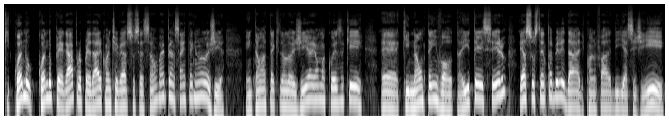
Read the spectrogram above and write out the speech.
que quando, quando pegar a propriedade, quando tiver a sucessão, vai pensar em tecnologia. Então, a tecnologia é uma coisa que, é, que não tem volta. E terceiro é a sustentabilidade. Quando fala de ESG,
